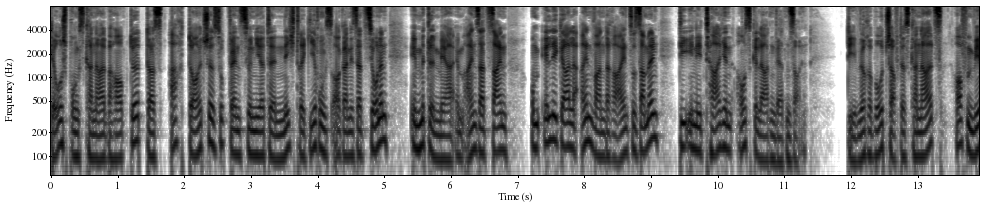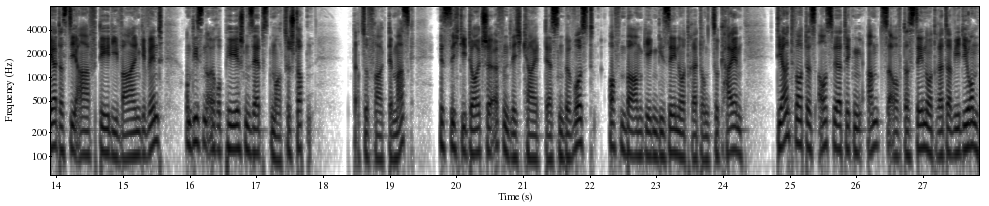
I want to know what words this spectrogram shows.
Der Ursprungskanal behauptet, dass acht deutsche subventionierte Nichtregierungsorganisationen im Mittelmeer im Einsatz seien, um illegale Einwanderer einzusammeln, die in Italien ausgeladen werden sollen. Die wirre Botschaft des Kanals hoffen wir, dass die AfD die Wahlen gewinnt, um diesen europäischen Selbstmord zu stoppen. Dazu fragte Musk, ist sich die deutsche Öffentlichkeit dessen bewusst, offenbar um gegen die Seenotrettung zu keilen. Die Antwort des Auswärtigen Amts auf das Seenotrettervideo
